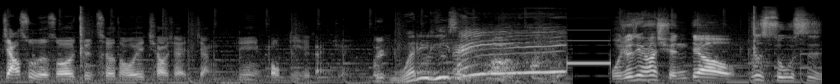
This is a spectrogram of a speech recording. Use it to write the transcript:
加速的时候，就车头会翘起来，这样有点 body 的感觉。What did he say？我觉得因为它悬吊是舒适，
